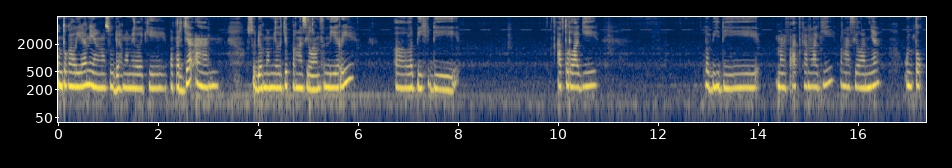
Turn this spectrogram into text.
Untuk kalian yang sudah memiliki pekerjaan sudah memiliki penghasilan sendiri uh, lebih di atur lagi lebih dimanfaatkan lagi penghasilannya untuk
